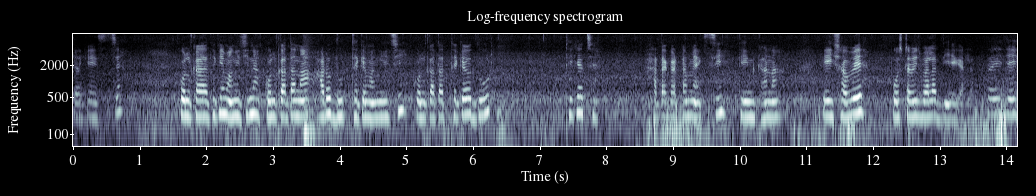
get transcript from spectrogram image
থেকে এসছে। কলকাতা থেকে মাঙিয়েছি না, কলকাতা না আরও দূর থেকে মাঙিয়েছি কলকাতার থেকেও দূর। ঠিক আছে? হাটা কাটা ম্যাক্সি, তিনখানা। এই সবে পোস্ট অফিসওয়ালা দিয়ে গেল। তো এই যে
